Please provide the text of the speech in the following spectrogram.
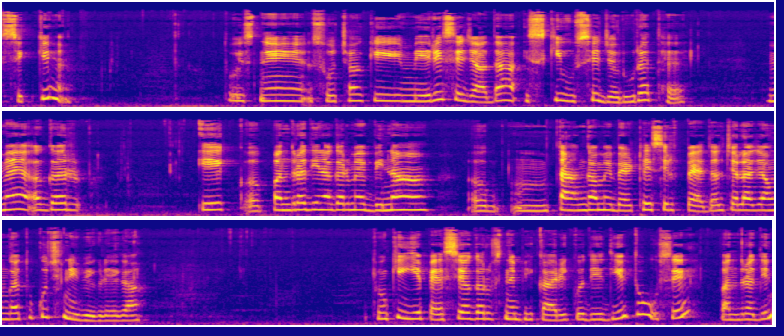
सिक्के हैं। तो इसने सोचा कि मेरे से ज़्यादा इसकी उसे ज़रूरत है। मैं अगर एक, पंद्रह दिन अगर मैं बिना तांगा में बैठे सिर्फ़ पैदल चला जाऊँगा तो कुछ नहीं बिगड़ेगा। क्योंकि ये पैसे अगर उसने भिकारी को दे दिए तो उसे पंद्रह दिन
